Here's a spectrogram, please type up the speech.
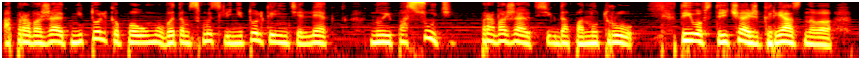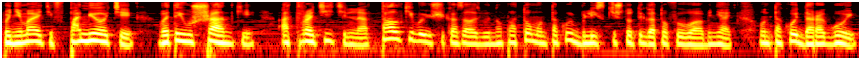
а провожают не только по уму, в этом смысле не только интеллект, но и по сути. Провожают всегда по нутру. Ты его встречаешь грязного, понимаете, в помете, в этой ушанке, отвратительно, отталкивающий, казалось бы, но потом он такой близкий, что ты готов его обнять. Он такой дорогой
